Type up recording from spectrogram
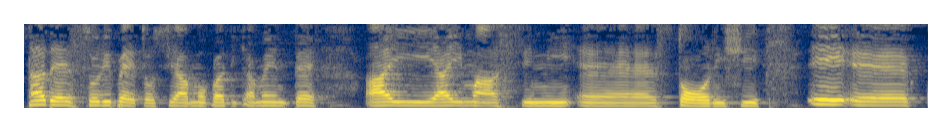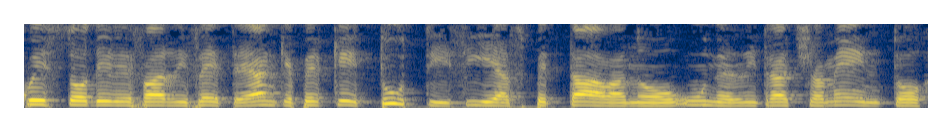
adesso ripeto siamo praticamente ai, ai massimi eh, storici. E eh, questo deve far riflettere anche perché tutti si aspettavano un ritracciamento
